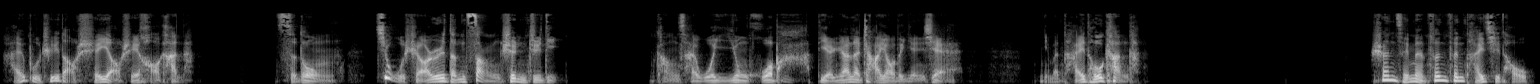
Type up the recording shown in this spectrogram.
还不知道谁要谁好看呢？此洞……”就是尔等葬身之地。刚才我已用火把点燃了炸药的引线，你们抬头看看。山贼们纷纷抬起头，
